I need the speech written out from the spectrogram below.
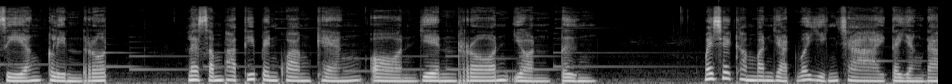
เสียง กลิ่นรสและสัมผัสที่เป็นความแข็งอ่อน เย็นร้อนหย่อนตึง ไม่ใช่คำบัญญัติว่าหญิงชายแต่อย่างใด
